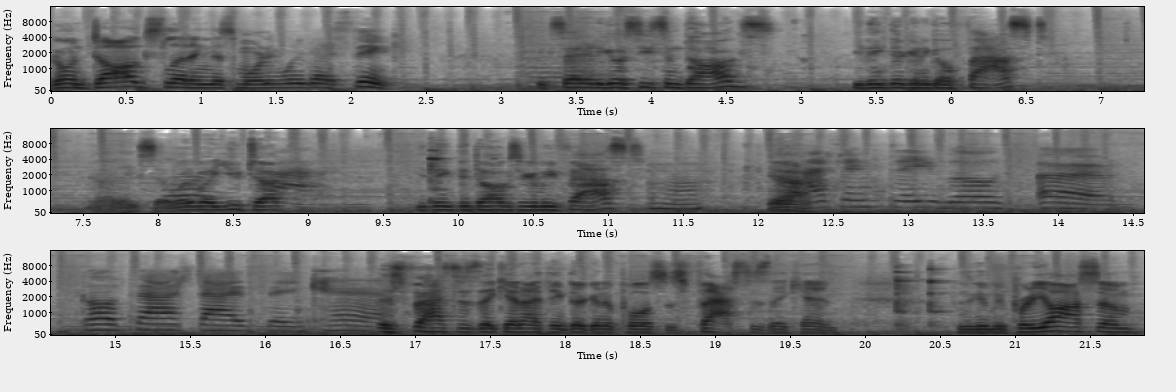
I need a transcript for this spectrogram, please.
going dog sledding this morning. What do you guys think? Excited to go see some dogs? You think they're gonna go fast? Yeah, I think so. What about you, Tuck? You think the dogs are gonna be fast? Mm-hmm. Yeah. I think they will uh, go fast as they can. As fast as they can. I think they're gonna pull us as fast as they can. It's gonna be pretty awesome.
